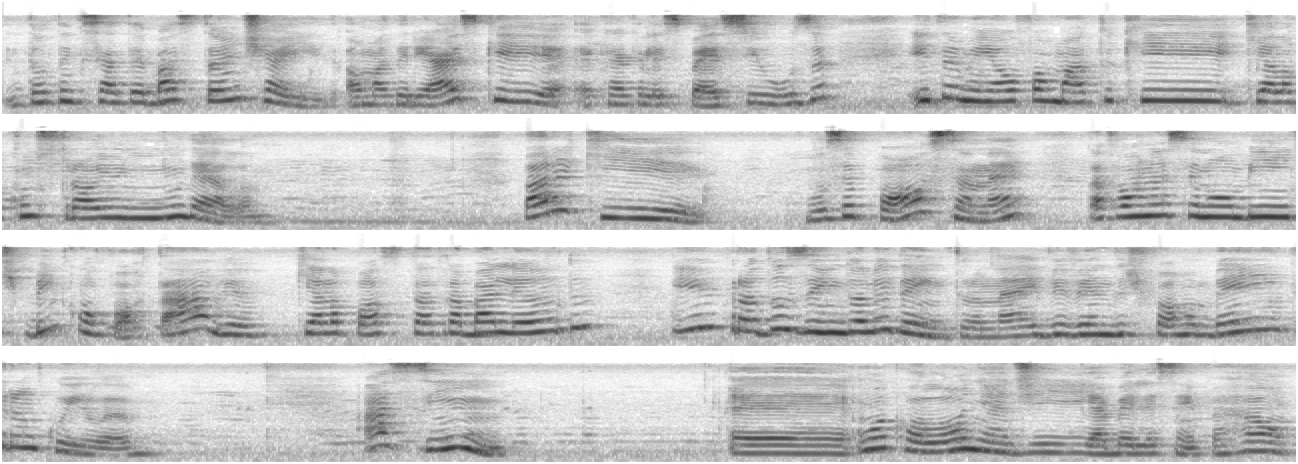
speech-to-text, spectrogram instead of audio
Então tem que se ater bastante aí aos materiais que, que aquela espécie usa e também ao formato que, que ela constrói o ninho dela. Para que você possa, né, tá fornecendo um ambiente bem confortável, que ela possa estar trabalhando e produzindo ali dentro, né, e vivendo de forma bem tranquila. Assim, é, uma colônia de abelhas sem ferrão,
